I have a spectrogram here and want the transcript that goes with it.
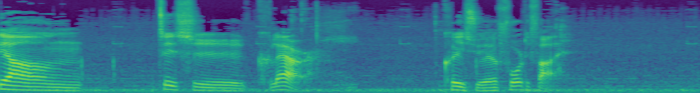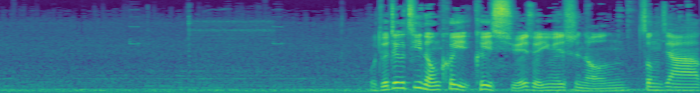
这样，这是 Claire，可以学 Fortify。我觉得这个技能可以可以学一学，因为是能增加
